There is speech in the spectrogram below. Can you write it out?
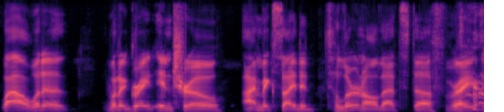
Wow, what a what a great intro. I'm excited to learn all that stuff, right?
